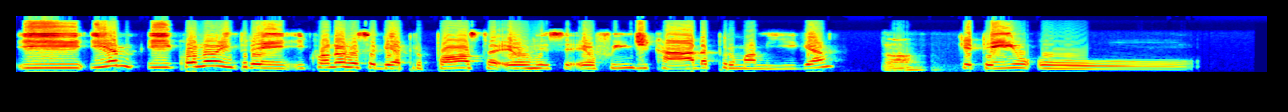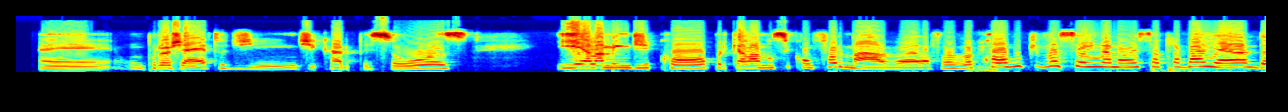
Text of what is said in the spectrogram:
E, e, e quando eu entrei, e quando eu recebi a proposta, eu, rece, eu fui indicada por uma amiga Tá. que tem o, é, um projeto de indicar pessoas, e ela me indicou porque ela não se conformava. Ela falava, Uhum. como que você ainda não está trabalhando?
